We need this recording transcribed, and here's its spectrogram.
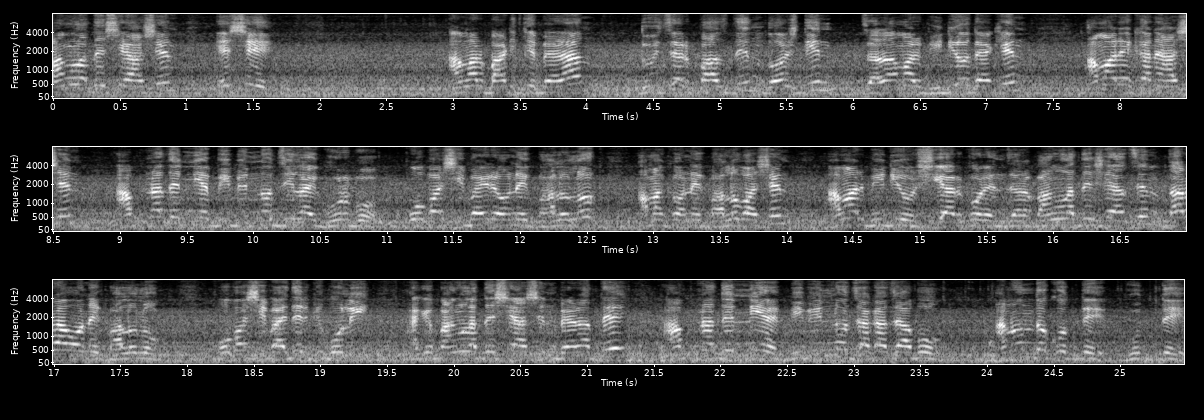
বাংলাদেশে আসেন, এসে আমার বাড়িতে বেড়ান, দুই চার পাঁচ দিন, দশ দিন, যারা আমার ভিডিও দেখেন, আমার এখানে আসেন আপনাদের নিয়ে বিভিন্ন জেলায় ঘুরবো। প্রবাসী বাইরে অনেক ভালো লোক, আমাকে অনেক ভালোবাসেন। আমার ভিডিও শেয়ার করেন। যারা বাংলাদেশে আছেন তারা অনেক ভালো লোক। প্রবাসী ভাইদেরকে বলি, আগে বাংলাদেশে আসেন বেড়াতে, আপনাদের নিয়ে বিভিন্ন জায়গা যাব, আনন্দ করতে, ঘুরতে।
